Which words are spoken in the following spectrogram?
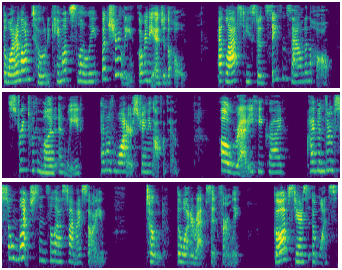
The waterlogged Toad came up slowly but surely over the edge of the hole. At last he stood safe and sound in the hall, streaked with mud and weed, and with water streaming off of him. "Oh, Ratty!" he cried. "I've been through so much since the last time I saw you." "Toad," the Water Rat said firmly, "go upstairs at once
